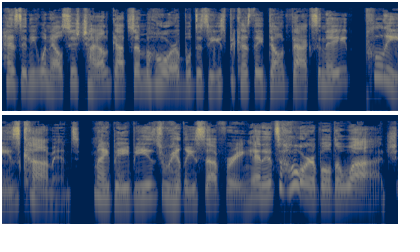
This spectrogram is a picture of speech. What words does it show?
Has anyone else's child got some horrible disease because they don't vaccinate? Please comment. My baby is really suffering and it's horrible to watch.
